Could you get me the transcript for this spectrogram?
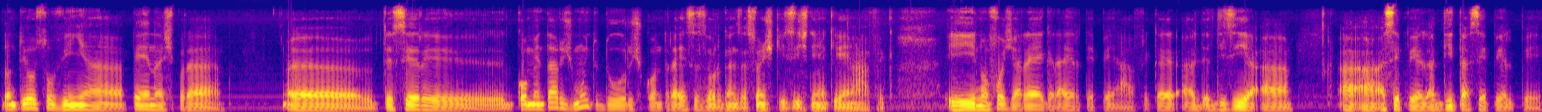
Portanto, eu só vinha apenas para uh, tecer uh, comentários muito duros contra essas organizações que existem aqui em África. E não foge a regra, a RTP África, dizia a, a, a, CPL, a dita CPLP.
